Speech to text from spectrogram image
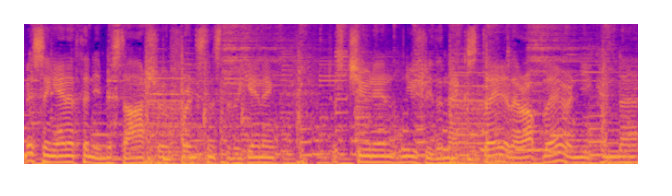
missing anything, you missed our show, for instance, the beginning, just tune in. Usually the next day, they're up there, and you can uh,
